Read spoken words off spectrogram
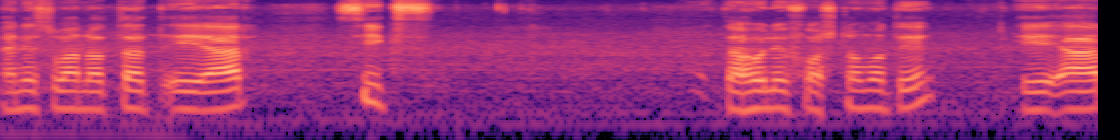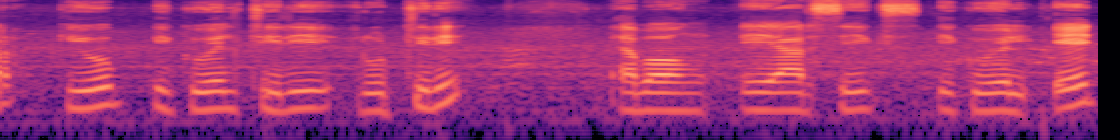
minus one অর্থাৎ এ আর সিক্স তাহলে প্রশ্ন মতে A R cube equal three root three এবং A R six equal eight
